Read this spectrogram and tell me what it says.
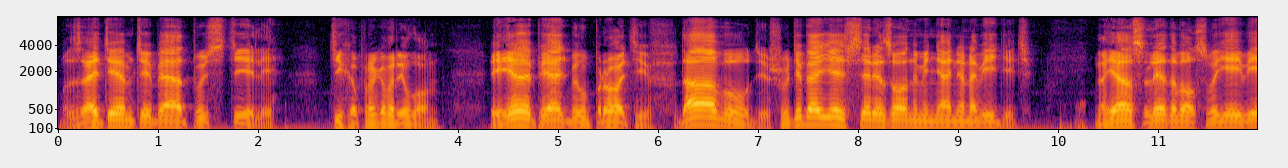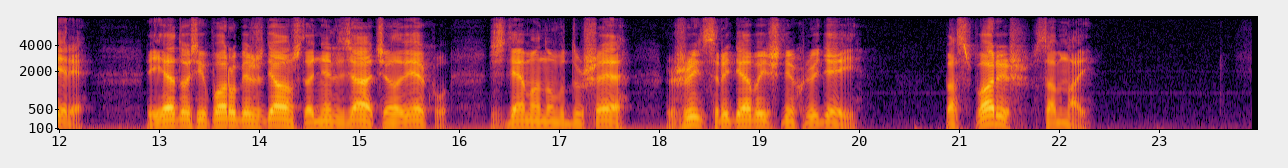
«Затем тебя отпустили», — тихо проговорил он. И я опять был против. Да, Вулдиш, у тебя есть все резоны меня ненавидеть. Но я следовал своей вере. И я до сих пор убежден, что нельзя человеку с демоном в душе жить среди обычных людей. Поспоришь со мной?»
